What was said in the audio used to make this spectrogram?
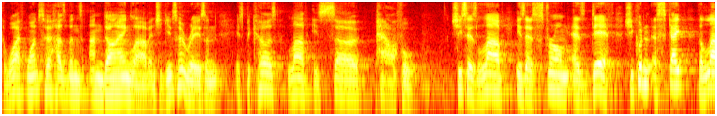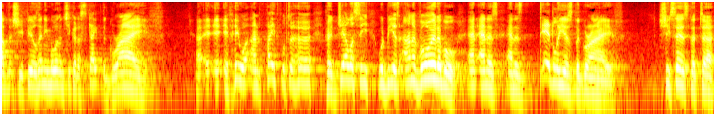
The wife wants her husband's undying love, and she gives her reason. It's because love is so powerful. She says love is as strong as death. She couldn't escape the love that she feels any more than she could escape the grave. Uh, if he were unfaithful to her, her jealousy would be as unavoidable and, and, as, and as deadly as the grave. She says that uh,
